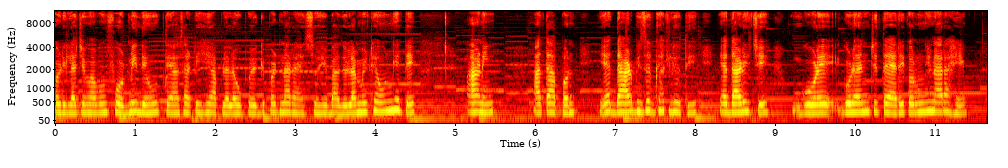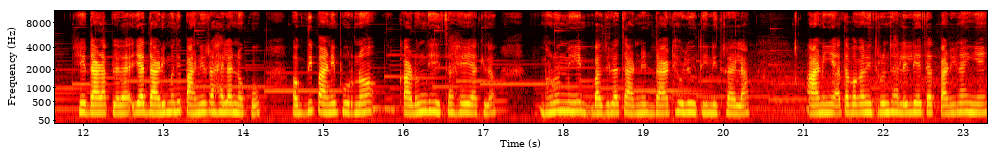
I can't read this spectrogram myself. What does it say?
कढीला जेव्हा आपण फोडणी देऊ त्यासाठी हे आपल्याला उपयोगी पडणार आहे. सो हे बाजूला मी ठेवून घेते. आणि आता आपण या डाळ भिजत घातली होती या डाळीचे गोळे गोळ्यांची तयारी करून घेणार आहे. हे डाळ आपल्याला या डाळीमध्ये पाणी राहायला नको. अगदी पाणी पूर्ण काढून घ्यायचं आहे यातलं. म्हणून मी बाजूला चाळणीत डाळ ठेवली होती निथरायला. आणि आता बघा निथरून झालेली आहे त्यात पाणी नाही आहे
